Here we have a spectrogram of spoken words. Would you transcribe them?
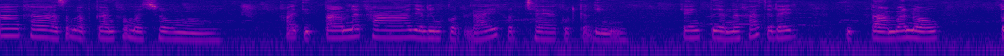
มากค่ะสำหรับการเข้ามาชม คอยติดตามนะคะ อย่าลืมกดไลค์กดแชร์ กดกระดิ่ง แจ้งเตือนนะคะ จะได้ติดตามว่าน้องโต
